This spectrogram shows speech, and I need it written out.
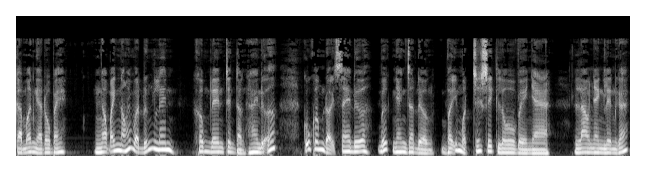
Cảm ơn ngài Robert. Ngọc Ánh nói và đứng lên, không lên trên tầng 2 nữa, cũng không đợi xe đưa, bước nhanh ra đường, vẫy một chiếc xích lô về nhà, lao nhanh lên gác.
